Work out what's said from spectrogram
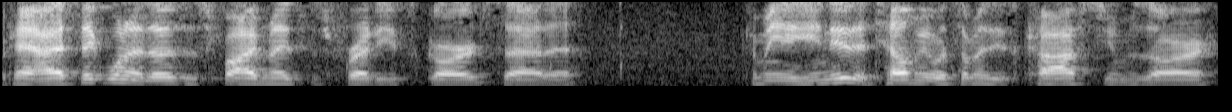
Okay, I think one of those is Five Nights at Freddy's guard Sada. Kamina, you need to tell me what some of these costumes are.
